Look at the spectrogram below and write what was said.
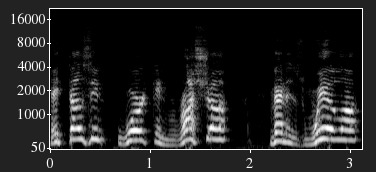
It doesn't work in Russia, Venezuela.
